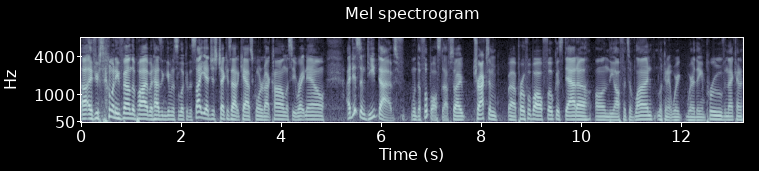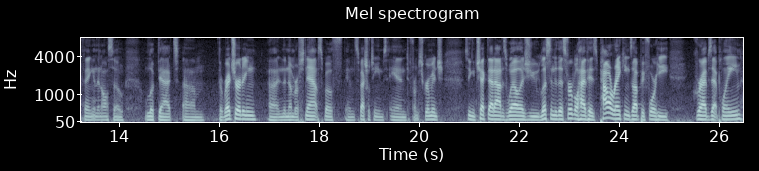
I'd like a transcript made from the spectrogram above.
Uh, if you're someone who found the pie but hasn't given us a look at the site yet, just check us out at cavscorner.com. Let's see, right now, I did some deep dives with the football stuff. So I tracked some uh, pro football focused data on the offensive line, looking at where, where they improve and that kind of thing. And then also looked at um, the redshirting uh, and the number of snaps, both in special teams and from scrimmage. So you can check that out as well as you listen to this. Ferb will have his power rankings up before he grabs that plane.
